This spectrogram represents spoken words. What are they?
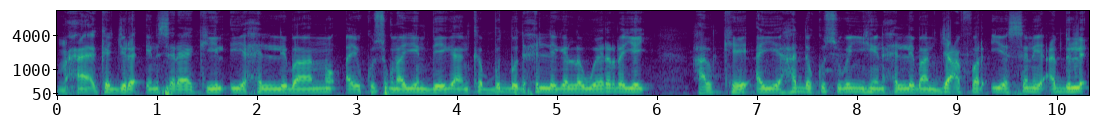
Maxaa ka jira in saraakiil iyo xildhibaano ay ku sugnaayeen deegaanka budbud xilliga la weerarayay halkee ayay hadda ku sugan yihiin xildhibaan jacfar iyo sani cabdulle.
